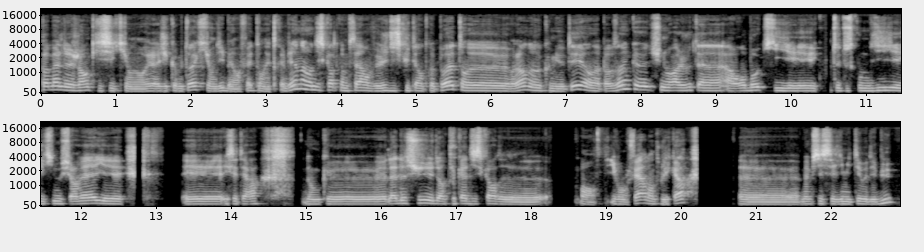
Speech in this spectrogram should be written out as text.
Pas mal de gens qui, ont réagi comme toi, qui ont dit ben en fait on est très bien dans Discord comme ça, on veut juste discuter entre potes, euh, voilà, dans nos communautés, on n'a pas besoin que tu nous rajoutes un, robot qui écoute tout ce qu'on dit et qui nous surveille et, et etc. Donc euh, là-dessus, en tout cas Discord, euh, bon, ils vont le faire dans tous les cas, même si c'est limité au début.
